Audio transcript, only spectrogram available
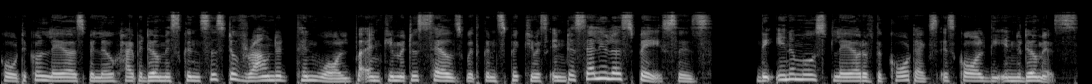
Cortical layers below hypodermis consist of rounded thin-walled parenchymatous cells with conspicuous intercellular spaces. The innermost layer of the cortex is called the endodermis.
